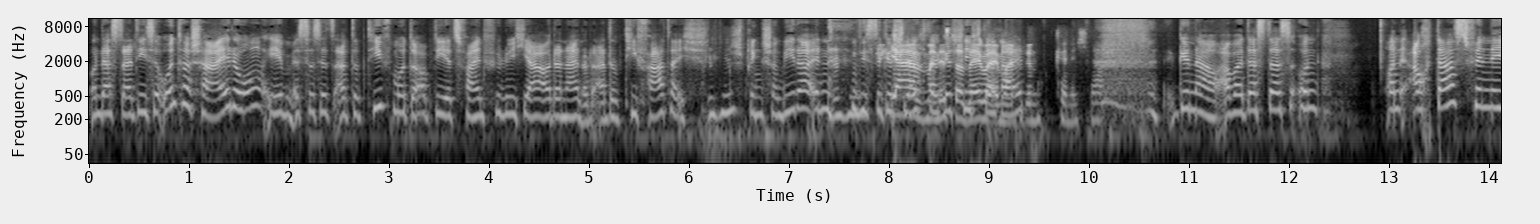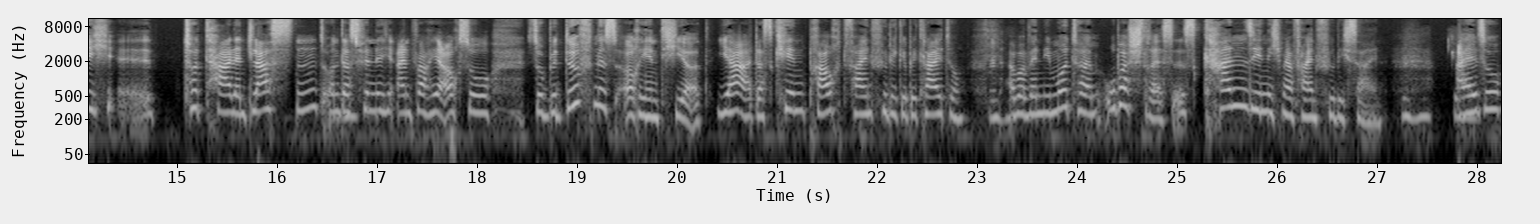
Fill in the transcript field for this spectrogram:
und dass da diese Unterscheidung, eben ist das jetzt Adoptivmutter, ob die jetzt feinfühlig ja oder nein, oder Adoptivvater, ich mhm. springe schon wieder in mhm. diese Geschlechtergeschichte Ja, man ist da selber immer drin, kenne ich, ja. Genau, aber dass das und und auch das finde ich äh, total entlastend und das mhm. finde ich einfach ja auch so, so bedürfnisorientiert. Ja, das Kind braucht feinfühlige Begleitung. Mhm. Aber wenn die Mutter im Oberstress ist, kann sie nicht mehr feinfühlig sein. Mhm. Genau. Also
